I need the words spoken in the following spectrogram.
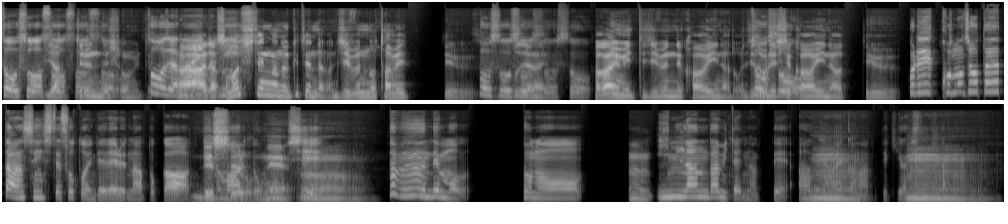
そうそうそうそうやってるんでしょうみたいな。そうじゃないああーじゃあその視点が抜けてんだな自分のためっていうそうそうそうことじゃない。そうそう鏡見て自分で可愛いなとか自撮りして可愛いなっていう。これこの状態だったら安心して外に出れるなとかっていうのもあると思うし、うん。多分でもそのうん淫乱だみたいになってあるんじゃないかなって気がうしてきた、ん。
